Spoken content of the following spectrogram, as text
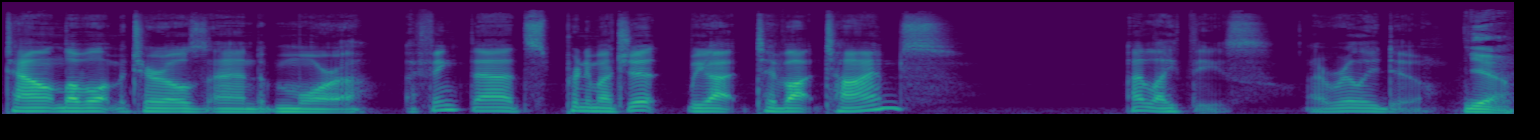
Talent Level Up materials, and Mora. I think that's pretty much it. We got Teyvat Times. I like these. I really do. Yeah.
